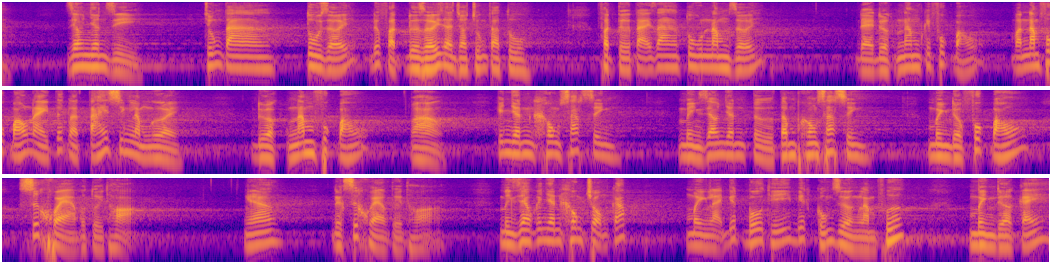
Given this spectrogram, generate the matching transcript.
Gieo nhân gì, chúng ta tu giới, đức phật đưa giới ra cho chúng ta tu. Phật tử tại gia tu năm giới, để được năm cái phúc báu. Và năm phúc báu này tức là tái sinh làm người, được năm phúc báu. Vào cái nhân không sát sinh, mình gieo nhân từ tâm không sát sinh, mình được phúc báu, sức khỏe và tuổi thọ. Nghe không? được sức khỏe và tuổi thọ. Mình gieo cái nhân không trộm cắp mình lại biết bố thí, biết cúng dường làm phước. Mình được cái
